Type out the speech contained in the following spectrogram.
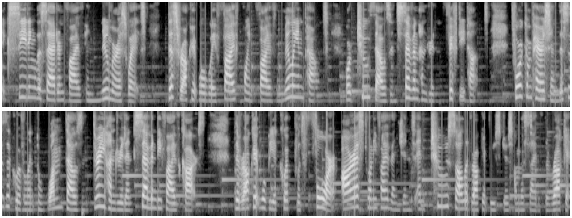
exceeding the Saturn V in numerous ways. This rocket will weigh 5.5 million pounds, or 2,750 tons. For comparison, this is equivalent to 1,375 cars. The rocket will be equipped with four RS 25 engines and two solid rocket boosters on the side of the rocket.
